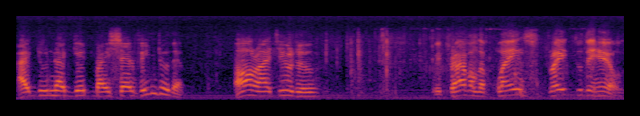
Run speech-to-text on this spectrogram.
I do not get myself into them. All right, you'll do. We travel the plains straight to the hills.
